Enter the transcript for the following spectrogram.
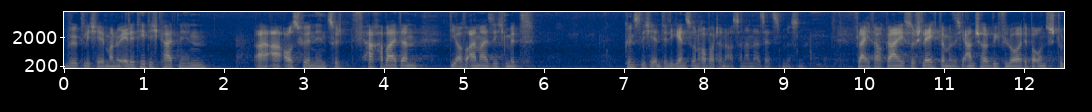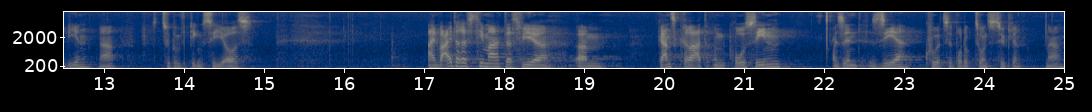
wirkliche manuelle Tätigkeiten hin, äh, ausführen, hin zu Facharbeitern, die auf einmal sich mit künstlicher Intelligenz und Robotern auseinandersetzen müssen. Vielleicht auch gar nicht so schlecht, wenn man sich anschaut, wie viele Leute bei uns studieren, ja, zukünftigen CEOs. Ein weiteres Thema, das wir ähm, ganz gerade und groß sehen, sind sehr kurze Produktionszyklen. Ja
